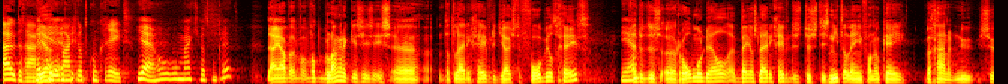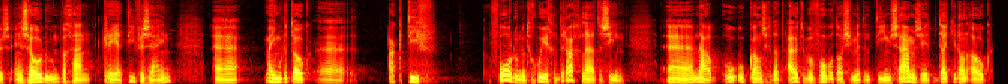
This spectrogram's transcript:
uitdragen? Ja. Hoe maak je dat concreet? Ja, hoe, hoe maak je dat concreet? Nou ja, wat, wat belangrijk is, is, is uh, dat de leidinggever het juiste voorbeeld geeft. Ja. En dus een rolmodel eh, bij als leidinggever. Dus, dus het is niet alleen van oké, we gaan het nu zus en zo doen. We gaan creatiever zijn. Uh, maar je moet het ook uh, actief voordoen, het goede gedrag laten zien. Uh, nou, hoe, hoe, kan zich dat uiten? Bijvoorbeeld als je met een team samen zit, dat je dan ook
